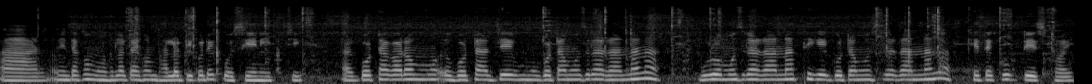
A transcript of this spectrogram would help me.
আর আমি দেখো মশলাটা এখন ভালোটি করে কষিয়ে নিচ্ছি। আর গোটা গরম গোটা যে গোটা মশলার রান্না না, গুঁড়ো মশলার রান্নার থেকে গোটা মশলার রান্না না খেতে খুব টেস্ট হয়।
